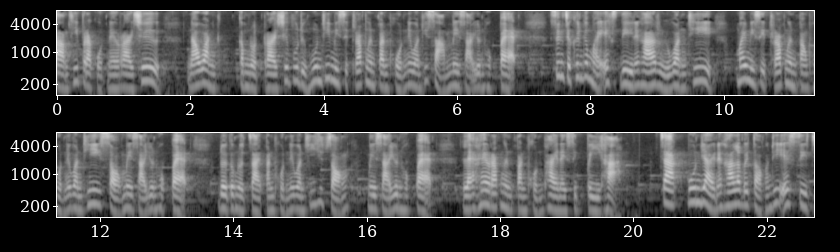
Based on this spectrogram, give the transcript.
ตามที่ปรากฏในรายชื่อณวัน กำหนดรายชื่อผู้ถือหุ้นที่มีสิทธิ์รับเงินปันผลในวันที่ 3 เมษายน 68 ซึ่งจะขึ้นเครื่องหมาย XD นะคะ หรือวันที่ไม่มีสิทธิ์รับเงินปันผลในวันที่ 2 เมษายน 68 โดยกำหนดจ่ายปันผลในวันที่ 22 เมษายน 68 และให้รับเงินปันผลภายใน 10 ปีค่ะ จากปูนใหญ่นะคะ เราไปต่อกันที่ SCG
